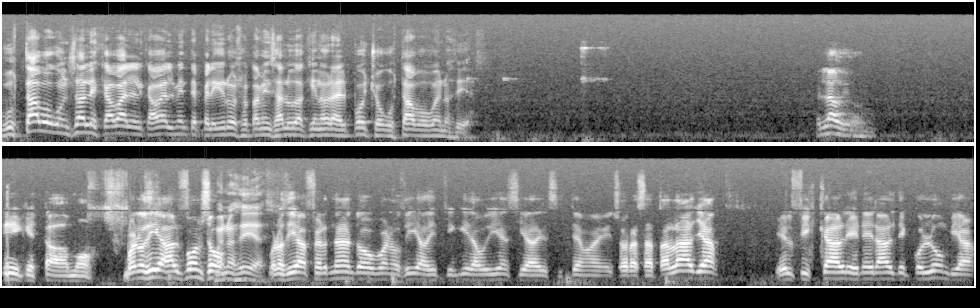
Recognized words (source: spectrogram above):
Gustavo González Cabal, el cabalmente peligroso, también saluda aquí en Hora del Pocho. Gustavo, buenos días. El audio. Sí, que estábamos. Buenos días, Alfonso. Buenos días. Buenos días, Fernando. Buenos días, distinguida audiencia del sistema de emisoras Atalaya. El fiscal general de Colombia,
